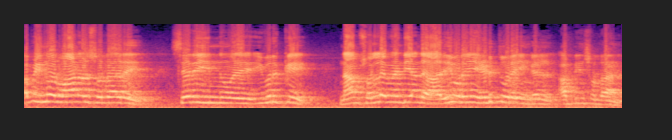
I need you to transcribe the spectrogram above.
அப்ப இன்னொரு வானவர் சொல்றாரு சரி இன்னும் இவருக்கு நாம் சொல்ல வேண்டிய அந்த அறிவுரையை எடுத்துரையுங்கள் அப்படின்னு சொல்றாங்க.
